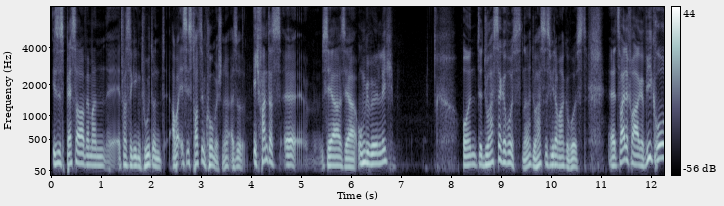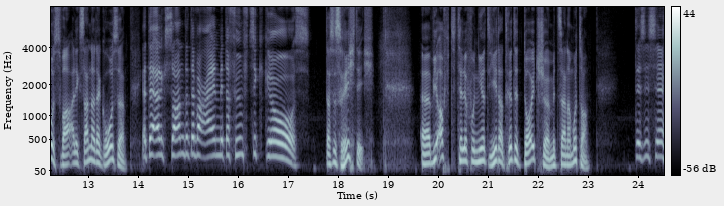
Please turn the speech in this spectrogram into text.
ist es besser, wenn man äh, etwas dagegen tut. Und, aber es ist trotzdem komisch. Ne? Also ich fand das sehr, sehr ungewöhnlich. Und du hast ja gewusst, ne? Du hast es wieder mal gewusst. Äh, zweite Frage. Wie groß war Alexander der Große? Ja, der Alexander, der war 1,50 Meter groß. Das ist richtig. Äh, wie oft telefoniert jeder dritte Deutsche mit seiner Mutter? Das ist, äh,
